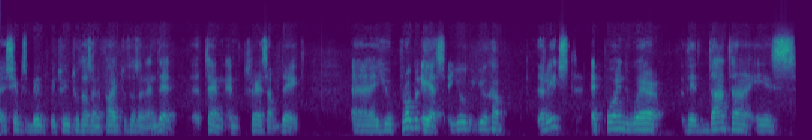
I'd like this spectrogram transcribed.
uh, ships built between 2005 2010 and press update, uh, you probably, yes, you, you have reached a point where the data is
